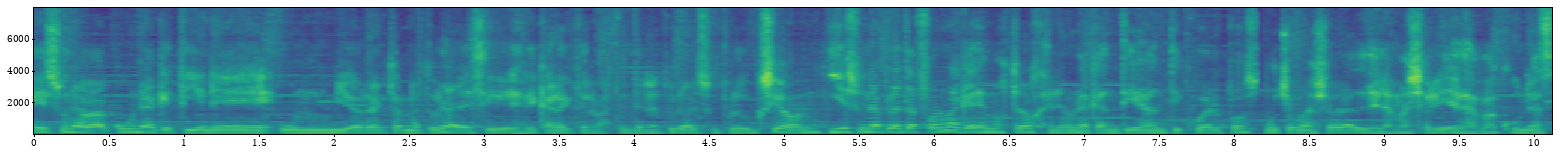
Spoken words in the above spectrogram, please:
Es una vacuna que tiene un bioreactor natural, es decir, es de carácter bastante natural su producción. Y es una plataforma que ha demostrado generar una cantidad de anticuerpos mucho mayor al de la mayoría de las vacunas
